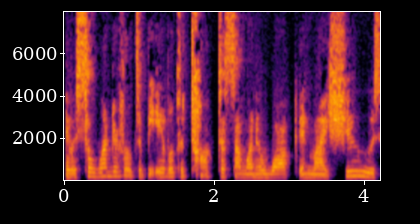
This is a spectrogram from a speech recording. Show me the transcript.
It was so wonderful to be able to talk to someone who walked in my shoes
